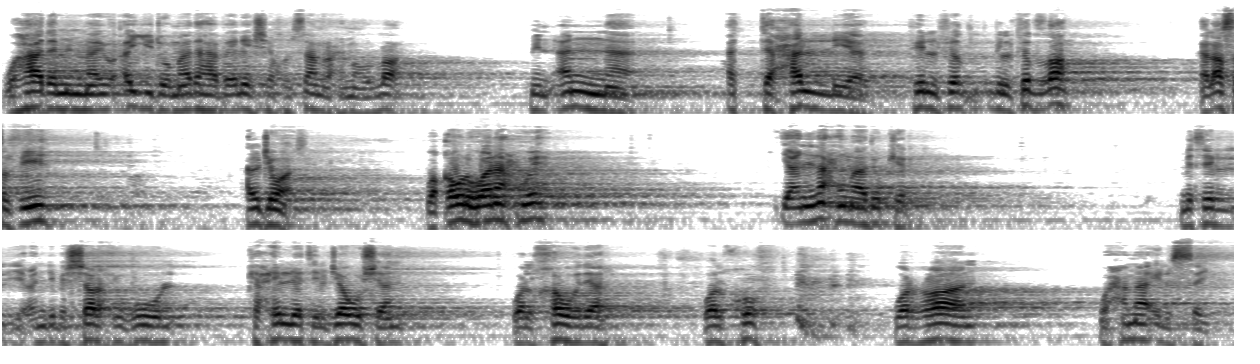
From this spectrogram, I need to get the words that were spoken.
وهذا مما يؤيد ما ذهب إليه شيخ الإسلام رحمه الله من أن التحلي في الفض بالفضة الأصل فيه الجواز. وقوله ونحوه يعني نحو ما ذكر مثل عندي بالشرح يقول كحلة الجوشن والخوذة والخف والران وحمائل السيف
